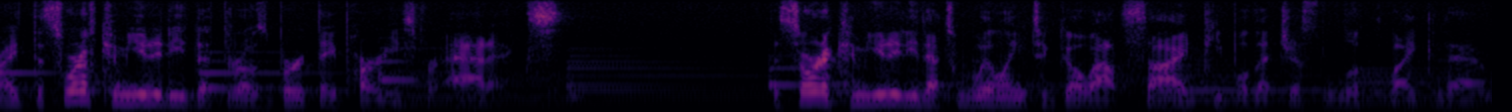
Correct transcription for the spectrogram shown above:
right? The sort of community that throws birthday parties for addicts. The sort of community that's willing to go outside people that just look like them.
